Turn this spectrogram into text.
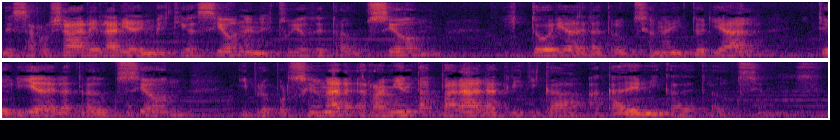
desarrollar el área de investigación en estudios de traducción, historia de la traducción editorial y teoría de la traducción y proporcionar herramientas para la crítica académica de traducciones.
